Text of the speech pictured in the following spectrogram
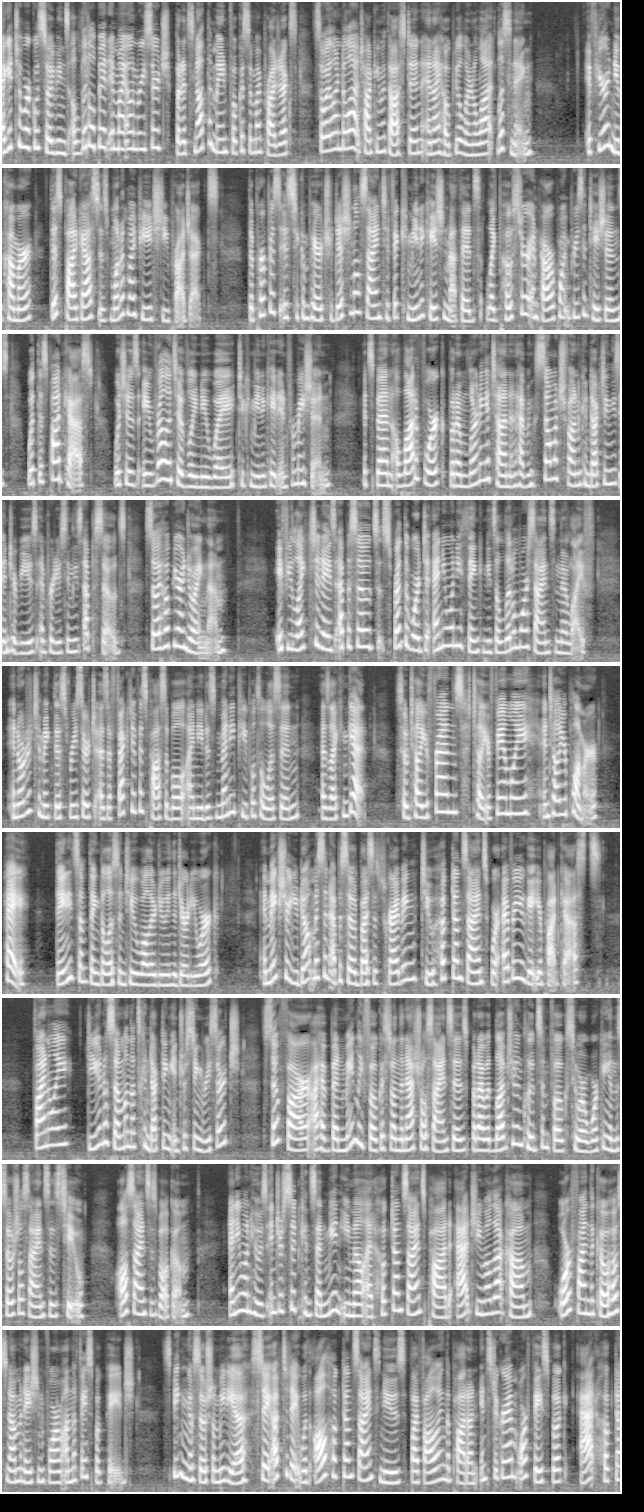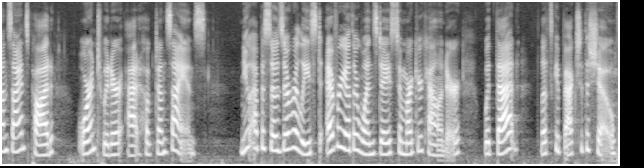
I get to work with soybeans a little bit in my own research, but it's not the main focus of my projects, so I learned a lot talking with Austin, and I hope you'll learn a lot listening. If you're a newcomer, this podcast is one of my PhD projects. The purpose is to compare traditional scientific communication methods like poster and PowerPoint presentations with this podcast, which is a relatively new way to communicate information. It's been a lot of work, but I'm learning a ton and having so much fun conducting these interviews and producing these episodes, so I hope you're enjoying them. If you liked today's episodes, spread the word to anyone you think needs a little more science in their life. In order to make this research as effective as possible, I need as many people to listen as I can get. So tell your friends, tell your family, and tell your plumber hey, they need something to listen to while they're doing the dirty work. And make sure you don't miss an episode by subscribing to Hooked on Science wherever you get your podcasts. Finally, do you know someone that's conducting interesting research? So far, I have been mainly focused on the natural sciences, but I would love to include some folks who are working in the social sciences too. All science is welcome. Anyone who is interested can send me an email at hookedonsciencepod at gmail.com or find the co host nomination form on the Facebook page. Speaking of social media, stay up to date with all Hooked on Science news by following the pod on Instagram or Facebook at Hooked on Science Pod or on Twitter at Hooked on Science. New episodes are released every other Wednesday, so mark your calendar. With that, let's get back to the show.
